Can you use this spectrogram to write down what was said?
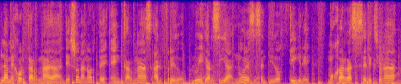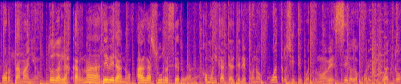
La mejor carnada de zona norte en Carnadas Alfredo, Luis García 962 Tigre, mojarras seleccionadas por tamaño. Todas las carnadas de verano, haga su reserva. Comunicate al teléfono 4749-0244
